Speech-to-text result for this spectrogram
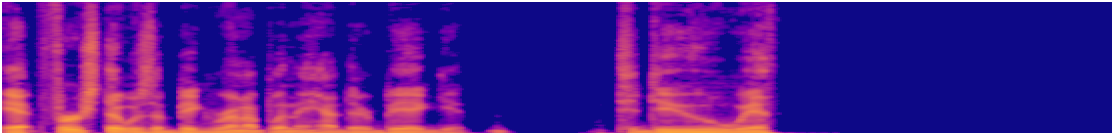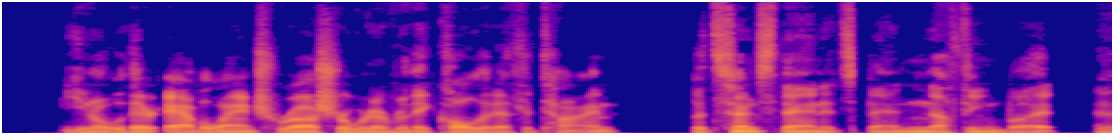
At first, there was a big run up when they had their big to do with, you know, their Avalanche Rush or whatever they called it at the time. But since then, it's been nothing but uh,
